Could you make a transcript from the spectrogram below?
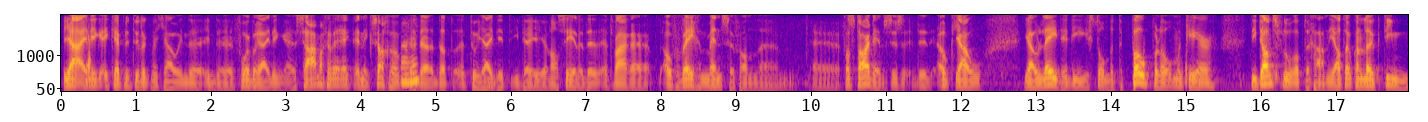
Ja, en Ik, ik heb natuurlijk met jou in de, in de voorbereiding uh, samengewerkt en ik zag ook uh -huh. uh, dat, dat toen jij dit idee lanceerde, de, het waren overwegend mensen van ehm, van Stardance. Dus de, ook jouw, jouw leden die stonden te popelen om een keer die dansvloer op te gaan. Je had ook een leuk team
